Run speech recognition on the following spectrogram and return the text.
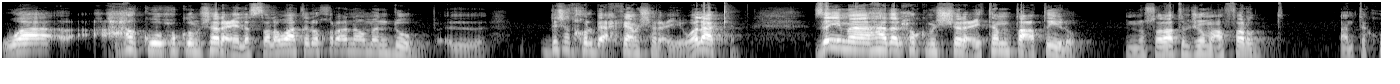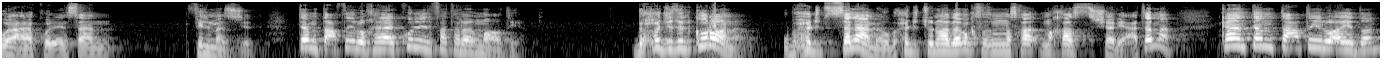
وحكوا حكم شرعي للصلوات الأخرى أنه مندوب. بديش أدخل بأحكام شرعية. ولكن زي ما هذا الحكم الشرعي تم تعطيله انه صلاة الجمعة فرض أن تكون على كل إنسان في المسجد تم تعطيله خلال كل الفترة الماضية بحجة الكورونا وبحجة السلامة وبحجة إنه هذا مقصد من مقا- مقاصد الشريعة. تمام. كان تم تعطيله أيضا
